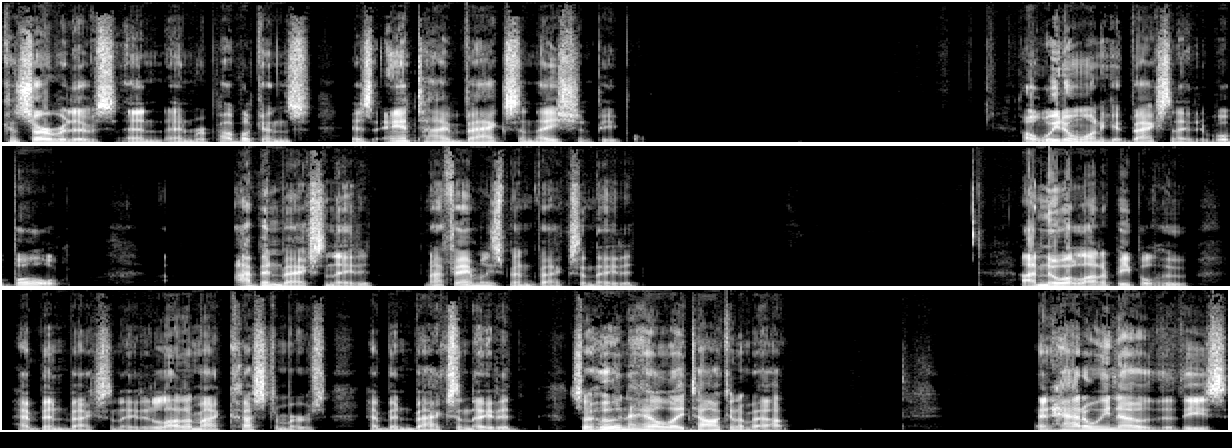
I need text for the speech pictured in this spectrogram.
conservatives and, and Republicans as anti vaccination people. Oh, we don't want to get vaccinated. Well, bull. I've been vaccinated. My family's been vaccinated. I know a lot of people who have been vaccinated. A lot of my customers have been vaccinated. So who in the hell are they talking about? And how do we know that these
